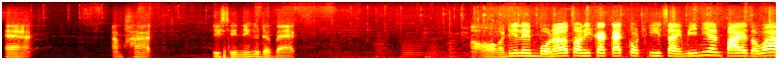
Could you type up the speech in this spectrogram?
แพ้ตามคาดดีซินนี่คือเดอะแบ็กอาอกันที่เลนโบนแล้วตอนนี้กากัดกด E ใส่มินเนี่ยนไปแต่ว่า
